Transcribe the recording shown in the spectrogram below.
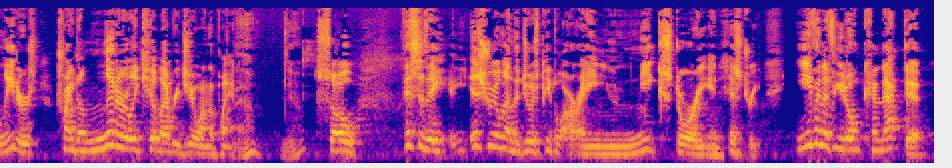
leaders trying to literally kill every Jew on the planet. Yeah. Yeah. So this is a Israel and the Jewish people are a unique story in history. Even if you don't connect it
